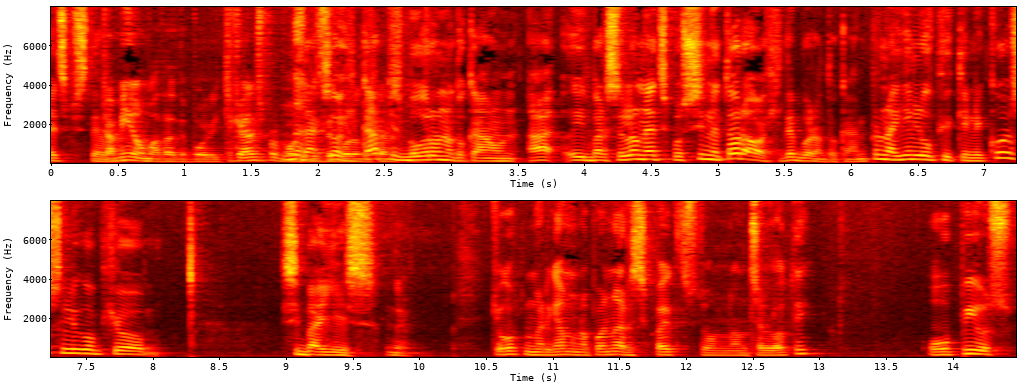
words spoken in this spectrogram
Έτσι πιστεύω. Καμία ομάδα δεν μπορεί και κανένας προπονητής Εντάξει, δεν όχι, μπορεί να το κάποιε κάνει αυτό. μπορούν να το κάνουν. Α, η Μπαρσελόνα έτσι πως είναι τώρα, όχι, δεν μπορεί να το κάνει. Πρέπει να γίνει λίγο πιο κοινικός, λίγο πιο συμπαγής. Ναι. Και εγώ από τη μεριά μου να πω ένα respect στον Αντσελότη, ο οποίος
